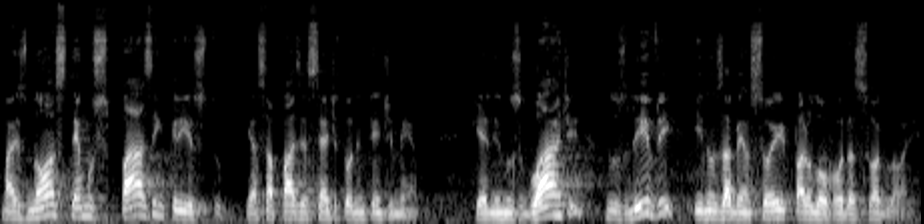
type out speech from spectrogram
mas nós temos paz em Cristo e essa paz excede todo entendimento. Que Ele nos guarde, nos livre e nos abençoe para o louvor da Sua glória.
